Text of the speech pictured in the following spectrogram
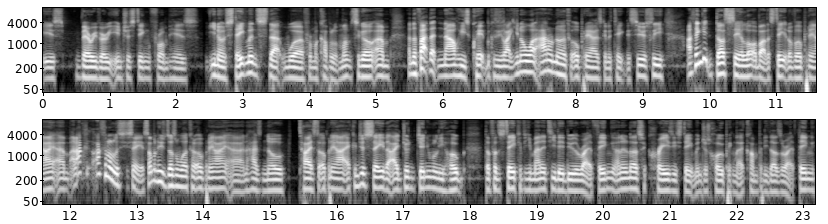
is very, very interesting from his, you know, statements that were from a couple of months ago. Um, and the fact that now he's quit because he's like, you know what, I don't know if OpenAI is going to take this seriously. I think it does say a lot about the state of OpenAI. Um, and I, I can honestly say, as someone who doesn't work at OpenAI and has no ties to OpenAI, I can just say that I genuinely hope that for the sake of humanity, they do the right thing. I know that's a crazy statement, just hoping that a company does the right thing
